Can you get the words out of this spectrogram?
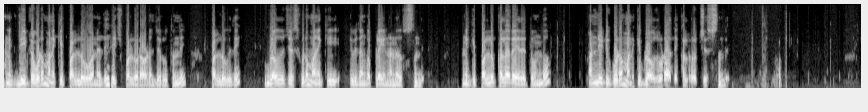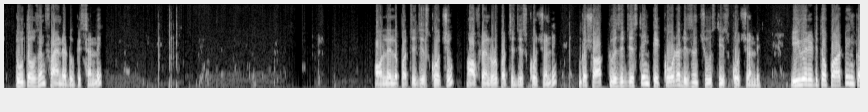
మనకి దీంట్లో కూడా మనకి పళ్ళు అనేది రిచ్ పళ్ళు రావడం జరుగుతుంది. పళ్ళు ఇది. బ్లౌజ్ వచ్చేసి కూడా మనకి ఈ విధంగా ప్లెయిన్ అనేది వస్తుంది. మనకి పళ్ళు కలర్ ఏదైతే ఉందో అన్నిటికి కూడా మనకి బ్లౌజ్ కూడా అదే కలర్ వచ్చేస్తుంది. Two thousand five hundred rupees అండి. ఆన్లైన్లో పర్చేజ్ చేసుకోవచ్చు ఆఫ్లైన్లో కూడా పర్చేజ్ చేసుకోవచ్చు అండి. ఇంకా షాప్కి విజిట్ చేస్తే ఇంకా ఎక్కువ కూడా డిజైన్ చూసి తీసుకోవచ్చు అండి. ఈ వెరైటీతో పాటు ఇంకా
